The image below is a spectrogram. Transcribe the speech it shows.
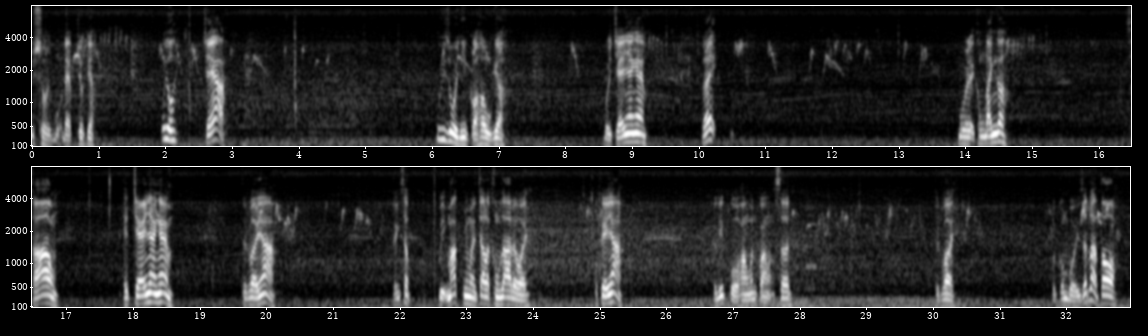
Úi trời bộ đẹp chưa kìa? Úi ôi ché à? Úi rồi nhìn cỏ hầu kìa. Bổi ché nha anh em. Đấy. Mùi lại không đánh cơ. Xong. Hết ché nha anh em. Tuyệt vời nhá. Cánh sập bị mắc nhưng mà chắc là không ra được rồi. Ok nhá. Clip của Hoàng Văn Quảng Lạng Sơn. Tuyệt vời. Một con bổi rất là to.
